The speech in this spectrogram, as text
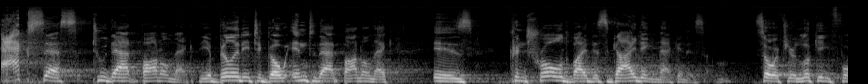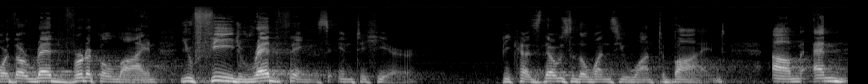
Access to that bottleneck, the ability to go into that bottleneck, is controlled by this guiding mechanism. So if you're looking for the red vertical line, you feed red things into here because those are the ones you want to bind. Um, and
